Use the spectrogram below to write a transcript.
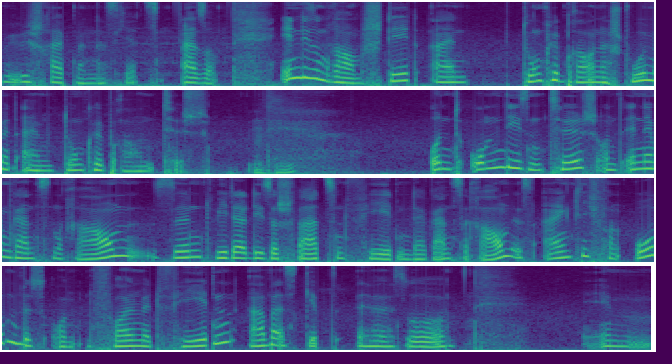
wie beschreibt man das jetzt? Also, in diesem Raum steht ein dunkelbrauner Stuhl mit einem dunkelbraunen Tisch. Mhm. Und um diesen Tisch und in dem ganzen Raum sind wieder diese schwarzen Fäden. Der ganze Raum ist eigentlich von oben bis unten voll mit Fäden, aber es gibt äh, so im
